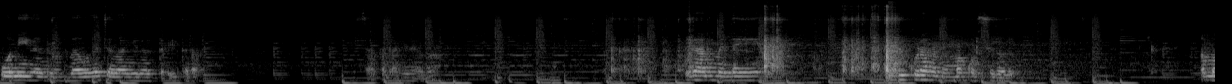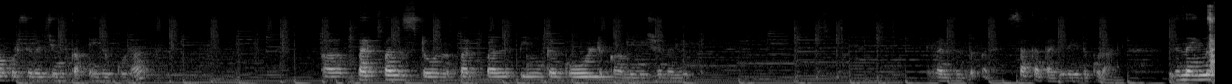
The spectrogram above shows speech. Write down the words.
ಪೋನಿ ಏನಾದರೂ ಹಾಕಿದವಾಗ ಚೆನ್ನಾಗಿರುತ್ತೆ ಈ ಥರ ಸಖತ್ತಾಗಿದೆ ಅಲ್ವಾ? ಇದಾದಮೇಲೆ ಇದು ಕೂಡ ನಮ್ಮಮ್ಮ ಕೊಡಿಸಿರೋದು. ಅಮ್ಮ ಕೊಡಿಸಿರೋ ಜುಮ್ಕ ಇದು ಕೂಡ. Purple stone purple pink gold ಕಾಂಬಿನೇಷನಲ್ಲಿ ಇರುವಂಥದ್ದು ಸಖತ್ತಾಗಿದೆ ಇದು ಕೂಡ. ಇದನ್ನು ಇನ್ನು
